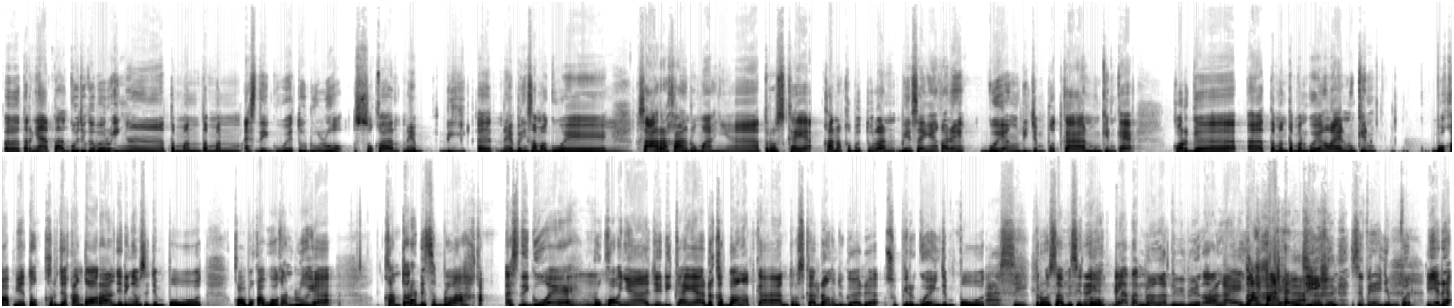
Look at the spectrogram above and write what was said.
e, ternyata gue juga baru inget temen-temen SD gue tuh dulu suka neb, di, eh, nebeng sama gue. Searah kan rumahnya. Terus kayak karena kebetulan biasanya kan yang- gue yang dijemput kan. Mungkin kayak keluarga eh, teman-teman gue yang lain mungkin bokapnya tuh kerja kantoran jadi nggak bisa jemput. Kalau bokap gue kan dulu ya kantornya di sebelah SD gue rukonya jadi kayak deket banget kan terus kadang juga ada supir gue yang jemput Asik. terus habis itu Ini kelihatan banget bibit-bibit orang kaya zaman dulu ya. Supirnya jemput. iya dah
